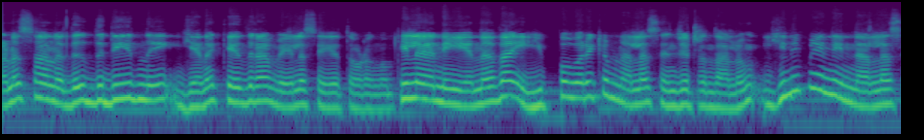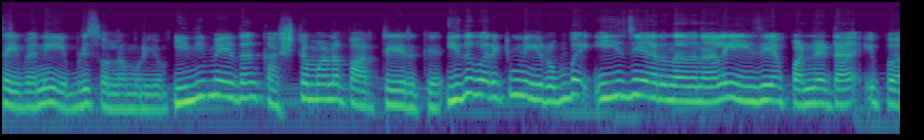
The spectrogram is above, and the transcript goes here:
மனசானது திடீர்னு எனக்கு எதிராக வேலை செய்ய தொடங்கும். இல்ல நீ என்னதான் இப்ப வரைக்கும் நல்லா செஞ்சுட்டு இருந்தாலும் இனிமே நீ நல்லா செய்வேன்னு எப்படி சொல்ல முடியும்? இனிமே தான் கஷ்டமான பார்ட்டே இருக்கு. இது வரைக்கும் நீ ரொம்ப ஈஸியா இருந்ததுனால ஈஸியா பண்ணிட்டேன். இப்ப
